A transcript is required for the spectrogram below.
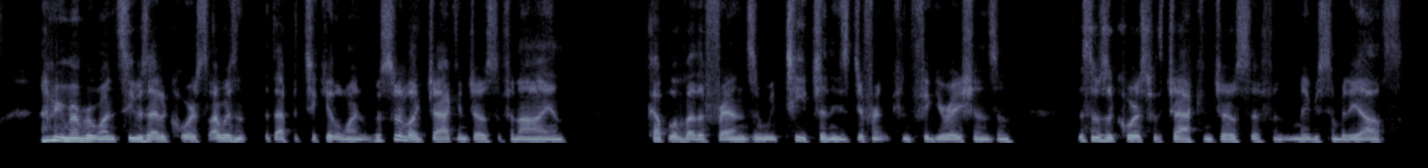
I remember once he was at a course. I wasn't at that particular one. It was sort of like Jack and Joseph and I and a couple of other friends, and we teach in these different configurations. And this was a course with Jack and Joseph and maybe somebody else.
